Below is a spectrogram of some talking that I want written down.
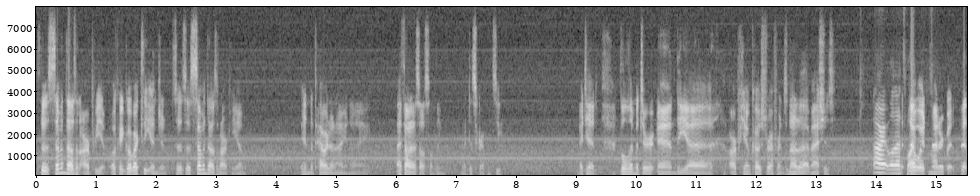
so 7,000 RPM. Okay, go back to the engine. So it says 7,000 RPM in the Power power.ini. I I thought I saw something a discrepancy. I did. The limiter and the uh, RPM coast reference, none of that matches. All right, well that's why. That wouldn't matter, but that,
